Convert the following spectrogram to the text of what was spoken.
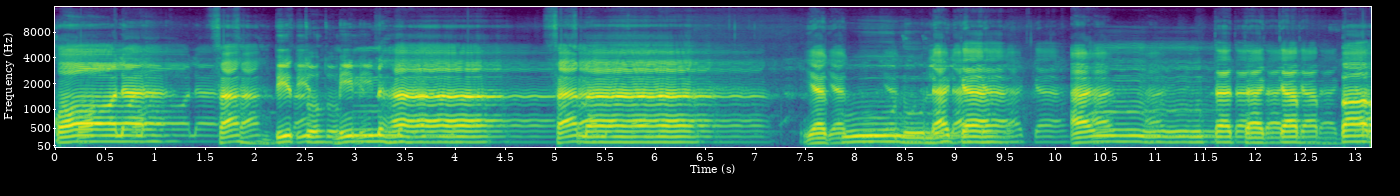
قال فاهبط منها فما يكون لك أن تتكبر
